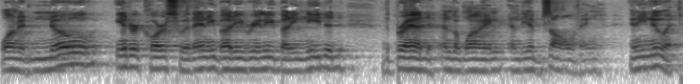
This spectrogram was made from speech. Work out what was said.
Wanted no intercourse with anybody really, but he needed the bread and the wine and the absolving, and he knew it.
